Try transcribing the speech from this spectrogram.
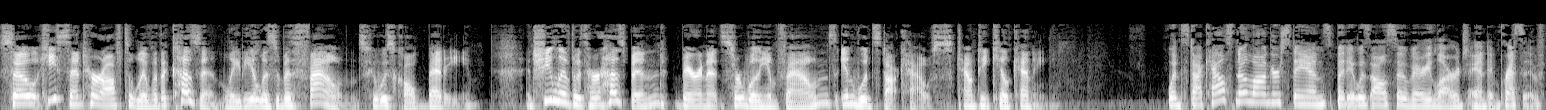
So he sent her off to live with a cousin, Lady Elizabeth Fownes, who was called Betty. And she lived with her husband, Baronet Sir William Fownes, in Woodstock House, County Kilkenny. Woodstock House no longer stands, but it was also very large and impressive.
